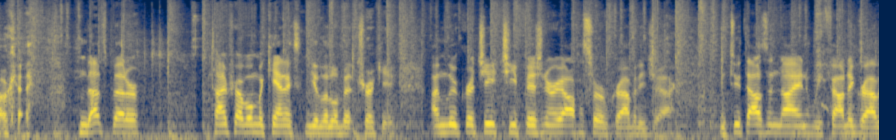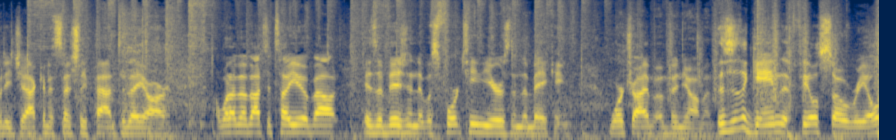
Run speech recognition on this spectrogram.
Okay, that's better. Time travel mechanics can get a little bit tricky. I'm Luke Ritchie, Chief Visionary Officer of Gravity Jack. In 2009, we founded Gravity Jack and essentially patented AR. What I'm about to tell you about is a vision that was 14 years in the making. War Tribe of Binyamin. This is a game that feels so real,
